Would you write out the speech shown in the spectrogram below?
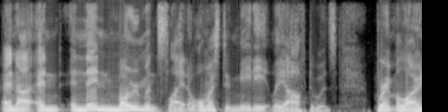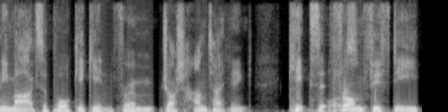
And uh, and and then moments later, almost immediately afterwards, Brent Maloney marks a poor kick in from Josh Hunt, I think, kicks it Was. from fifty,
